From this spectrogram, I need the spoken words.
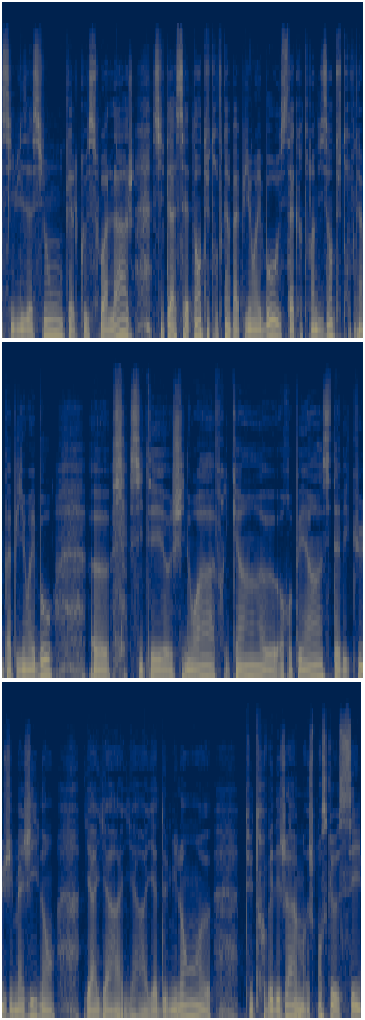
civilisation, quel que soit l'âge, si tu as 7 ans, tu trouves qu'un papillon est beau, si tu as 90 ans, tu trouves qu'un papillon est beau. si tu es chinois, africain, européen, si tu as vécu, j'imagine, il y a, y, a, y, a, y a 2000 ans, tu trouvais déjà. Je pense que c'est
